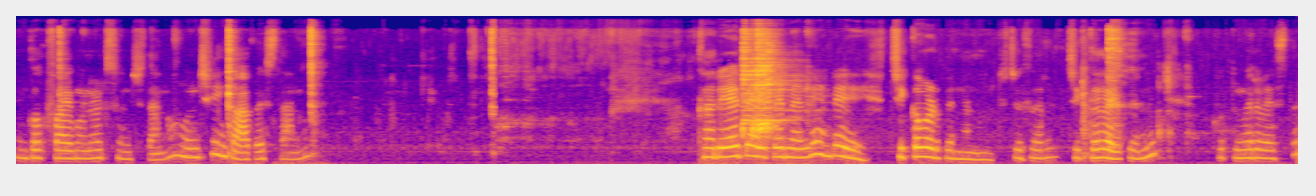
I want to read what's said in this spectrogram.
ఇంకొక ఫైవ్ మినిట్స్ ఉంచుతాను. ఉంచి ఇంకా ఆపేస్తాను. కర్రీ అయితే అయిపోయిందండి. అంటే చిక్క పడిపోయింది అనమాట చూసారు? చిక్కగా అయిపోయింది. కొత్తిమీర వేస్తే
